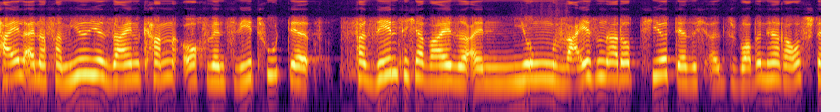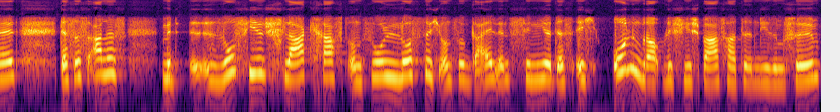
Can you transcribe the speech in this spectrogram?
Teil einer Familie sein kann, auch wenn es weh tut, der versehentlicherweise einen jungen Waisen adoptiert, der sich als Robin herausstellt. Das ist alles mit äh, so viel Schlagkraft und so lustig und so geil inszeniert, dass ich unglaublich viel Spaß hatte in diesem Film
